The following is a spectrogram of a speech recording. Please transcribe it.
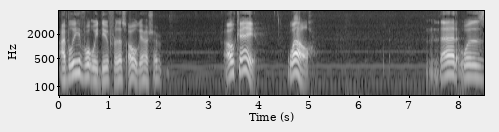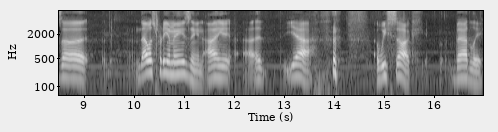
I believe what we do for this. Oh gosh. I, okay. Well, that was uh, that was pretty amazing. I uh, yeah, we suck badly.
